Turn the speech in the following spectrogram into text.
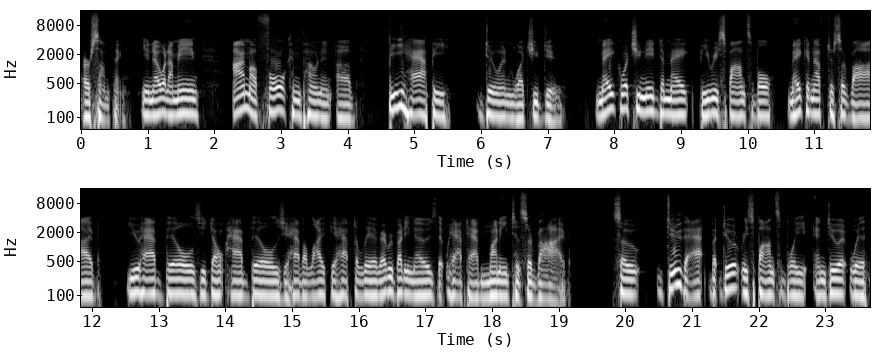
or something. You know what I mean? I'm a full component of be happy doing what you do. Make what you need to make, be responsible, make enough to survive. You have bills, you don't have bills, you have a life you have to live. Everybody knows that we have to have money to survive. So do that, but do it responsibly and do it with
